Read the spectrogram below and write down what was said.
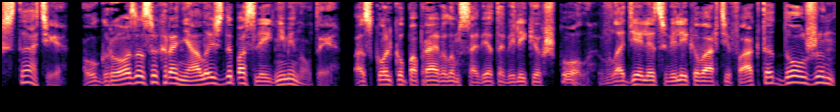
Кстати, угроза сохранялась до последней минуты, поскольку по правилам Совета Великих Школ владелец великого артефакта должен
